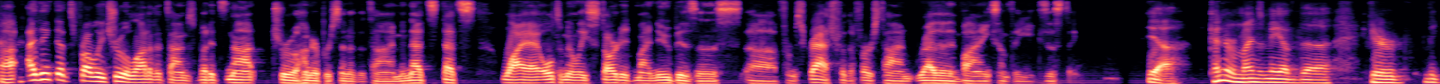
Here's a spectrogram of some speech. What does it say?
uh, I think that's probably true a lot of the times, but it's not true 100% of the time. And that's that's why I ultimately started my new business uh, from scratch for the first time rather than buying something existing. Yeah. Kind of reminds me of the if you're like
